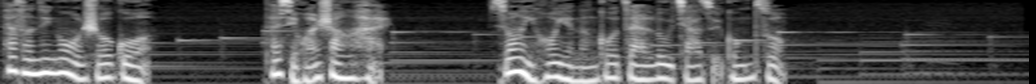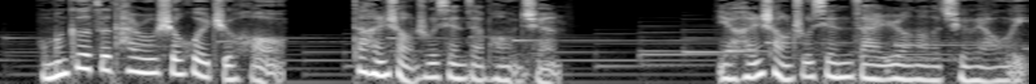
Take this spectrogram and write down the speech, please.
他曾经跟我说过，他喜欢上海，希望以后也能够在陆家嘴工作。我们各自踏入社会之后，他很少出现在朋友圈。也很少出现在热闹的群聊里。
